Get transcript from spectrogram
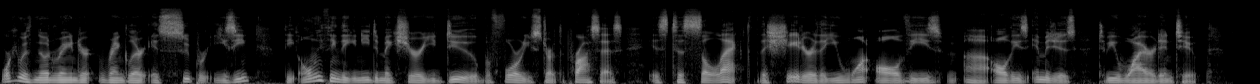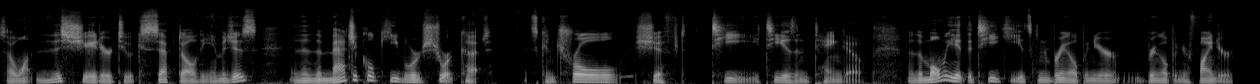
Working with Node Wrangler is super easy. The only thing that you need to make sure you do before you start the process is to select the shader that you want all these uh, all these images to be wired into. So I want this shader to accept all the images, and then the magical keyboard shortcut is Control Shift T. T is in Tango. Now, the moment you hit the T key, it's going to bring open your bring open your Finder,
